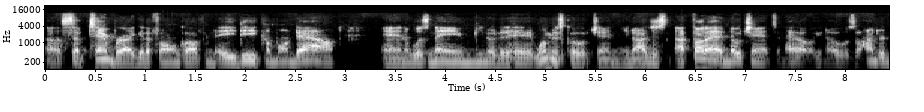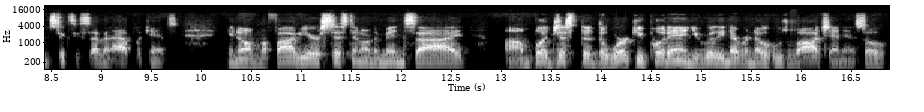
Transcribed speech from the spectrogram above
uh, September, I get a phone call from the AD, come on down and was named, you know, the head women's coach. And, you know, I just, I thought I had no chance in hell. You know, it was 167 applicants. You know, I'm a five year assistant on the men's side. Um, but just the, the work you put in, you really never know who's watching. And so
